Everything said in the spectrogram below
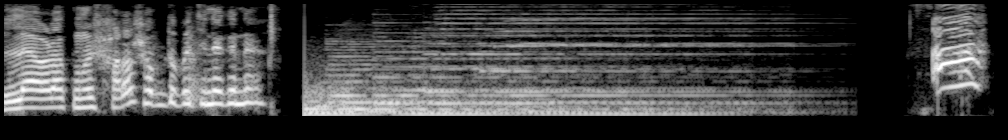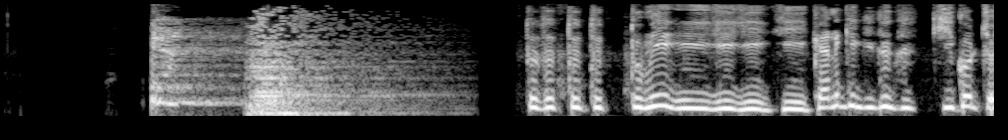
লেওড়া কোনো সারা শব্দ পেয়েছি না কেন? তুমি কি করছ?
